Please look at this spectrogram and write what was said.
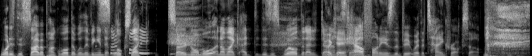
what is this cyberpunk world that we're living in that so looks funny. like so normal? And I'm like, I, there's this world that I don't Okay, understand. how funny is the bit where the tank rocks up?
